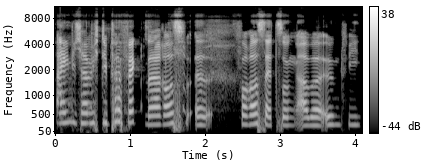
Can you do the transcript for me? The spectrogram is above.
Eigentlich habe ich die perfekten Heraus äh, Voraussetzungen, aber irgendwie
